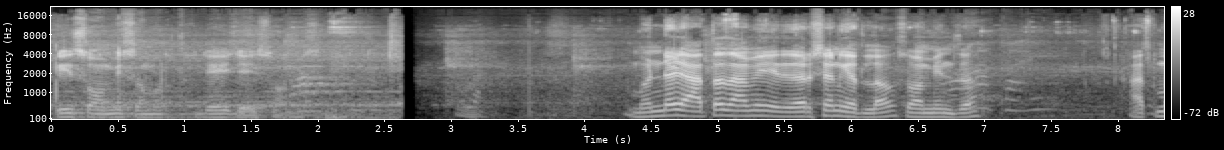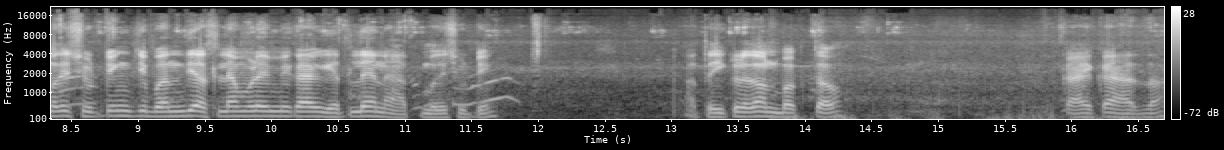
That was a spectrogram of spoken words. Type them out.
श्री स्वामी समर्थ. जय जय स्वामी समर्थ. मंडळी आताच आम्ही दर्शन घेतलं स्वामींचं. आतमध्ये शूटिंगची बंदी असल्यामुळे मी काय घेतलंय नाही आतमध्ये शूटिंग. आता इकडे जाऊन बघतो. काय काय आता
